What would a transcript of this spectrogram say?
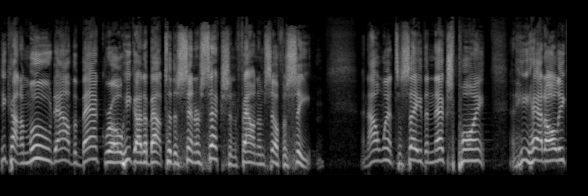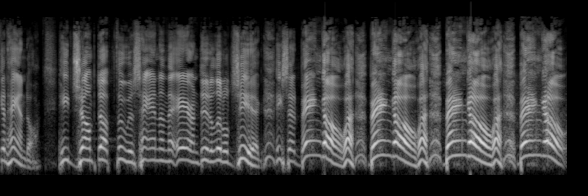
he kind of moved out the back row. He got about to the center section, found himself a seat. And I went to say the next point, and he had all he could handle. He jumped up, threw his hand in the air, and did a little jig. He said, Bingo, uh, bingo, uh, bingo, uh, bingo.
